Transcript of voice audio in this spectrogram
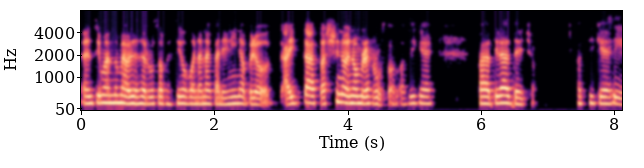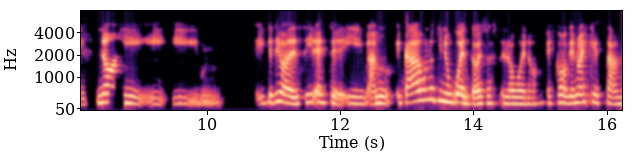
encima no me hables de rusos que sigo con Ana Karenina, pero ahí está, está lleno de nombres rusos, así que para tirar al techo. Así que, Sí, no, y, y, y, y ¿qué te iba a decir? Este, y a mí- cada uno tiene un cuento, eso es lo bueno. Es como que no es que están,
